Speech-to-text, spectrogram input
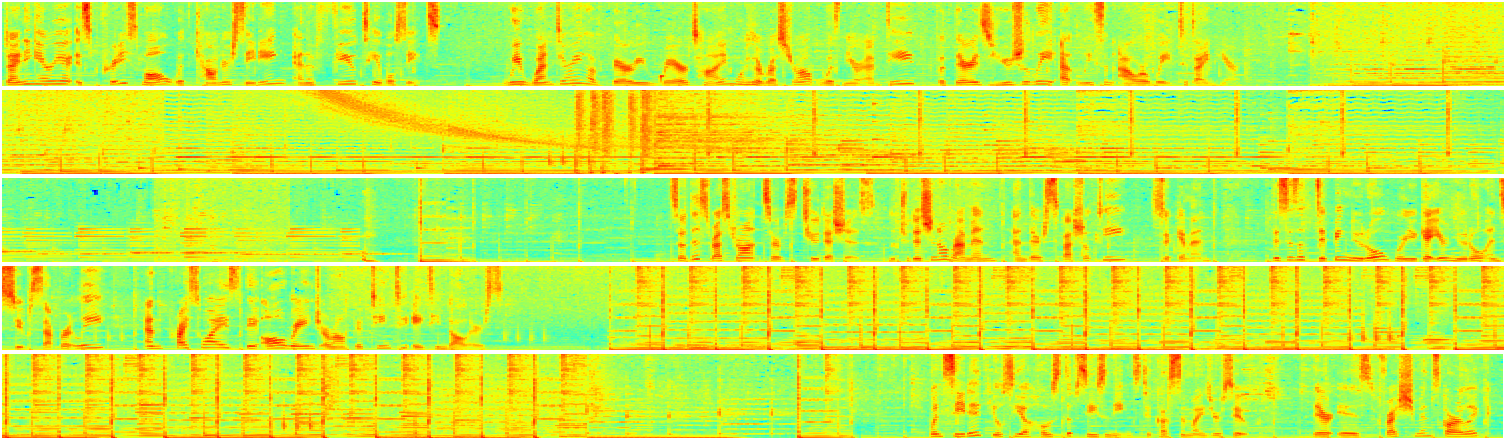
The dining area is pretty small with counter seating and a few table seats. We went during a very rare time where the restaurant was near empty, but there is usually at least an hour wait to dine here. So this restaurant serves two dishes, the traditional ramen and their specialty tsukemen. This is a dipping noodle where you get your noodle and soup separately, and price-wise, they all range around 15 to $18. When seated, you'll see a host of seasonings to customize your soup. There is fresh minced garlic,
